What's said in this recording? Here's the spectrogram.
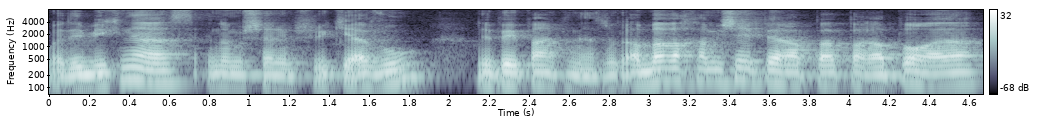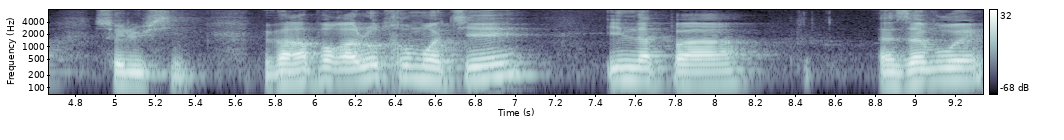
celui qui avoue, ne paye pas un knas. Donc Abba Vachamisha ne paiera pas par rapport à celui-ci. Mais par rapport à l'autre moitié, il n'a pas avoué.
